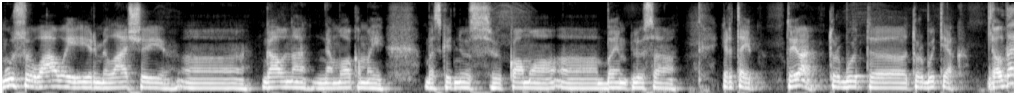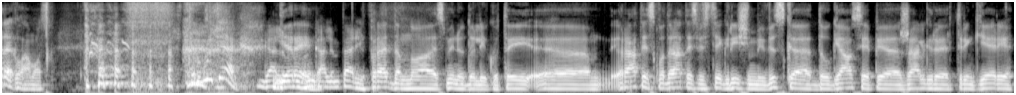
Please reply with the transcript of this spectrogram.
Mūsų Huawei ir Milašiai gauna nemokamai Basket News komo BM pliusą ir taip. Tai va, turbūt, turbūt tiek. Gal dar reklamos? turbūt tiek. Galim, Gerai, galim pereiti. Pradedam nuo esminių dalykų. Tai e, ratais, kvadratais vis tiek grįšim į viską. Daugiausiai apie Žalgirio ir Trinkierį e,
